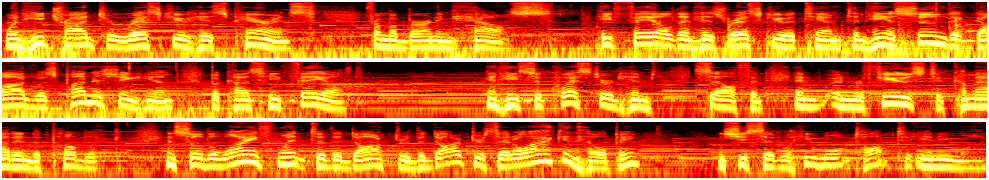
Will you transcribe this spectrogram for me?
when he tried to rescue his parents from a burning house. He failed in his rescue attempt and he assumed that God was punishing him because he failed. And he sequestered himself and, and, and refused to come out into public. And so the wife went to the doctor. The doctor said, Oh, I can help him. And she said, Well, he won't talk to anyone.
